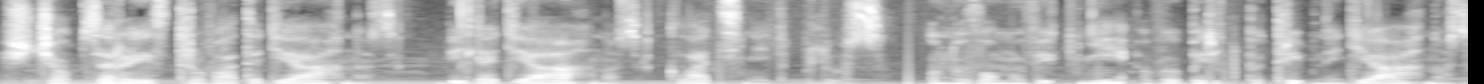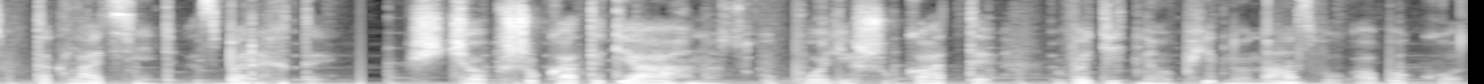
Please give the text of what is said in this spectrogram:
Щоб зареєструвати діагноз, біля діагноз клацніть плюс. У новому вікні виберіть потрібний діагноз та клацніть Зберегти. Щоб шукати діагноз, у полі Шукати введіть необхідну назву або код.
